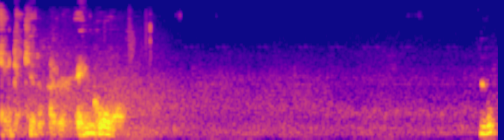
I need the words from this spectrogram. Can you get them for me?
Can't get a better angle. Nope.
